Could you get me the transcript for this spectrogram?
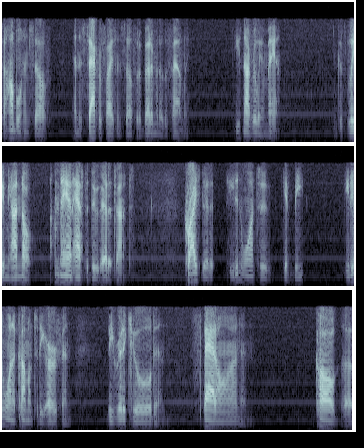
to humble himself and to sacrifice himself for the betterment of the family, he's not really a man. Because believe me, I know a man has to do that at times. Christ did it. He didn't want to get beat. He didn't want to come onto the earth and be ridiculed and spat on and called uh,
